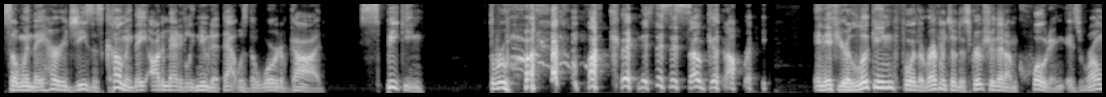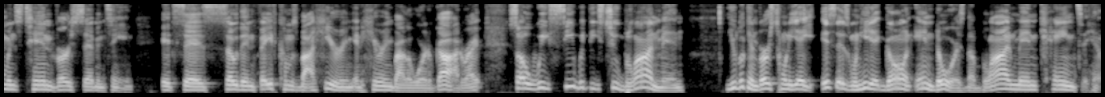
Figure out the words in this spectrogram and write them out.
So when they heard Jesus coming, they automatically knew that that was the word of God speaking through. my goodness, this is so good already. And if you're looking for the reference of the scripture that I'm quoting, it's Romans 10, verse 17. It says, So then faith comes by hearing, and hearing by the word of God, right? So we see with these two blind men, you look in verse 28, it says, When he had gone indoors, the blind men came to him.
